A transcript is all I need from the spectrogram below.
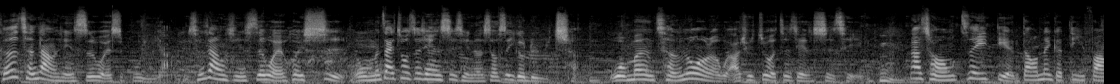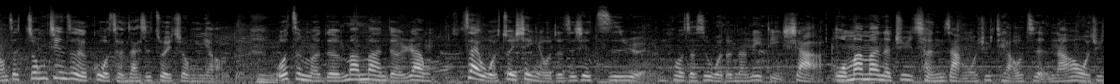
可是成长型思维是不一样的，成长型思维会是我们在做这件事情的时候是一个旅程，我们承诺了我要去做这件事情，嗯，那从这一点到那个地方，这中间这个过程才是最重要的。我怎么的慢慢的让在我最现有的这些资源或者是我的能力底下，我慢慢的去成长，我去调整，然后我去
